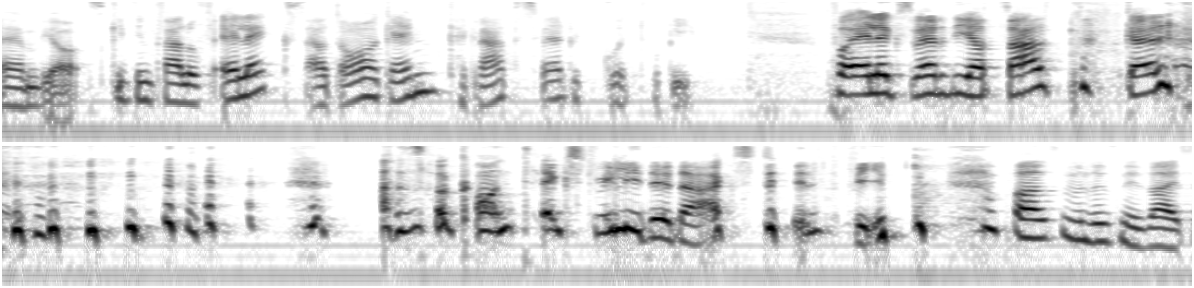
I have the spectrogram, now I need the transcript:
ähm, ja, es gibt im Fall auf Alex, auch da, again, keine Gratiswerbung, gut, wobei. Von Alex werde ich ja zahlt, gell? also Kontext, weil ich dort angestellt bin, falls man das nicht weiß.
